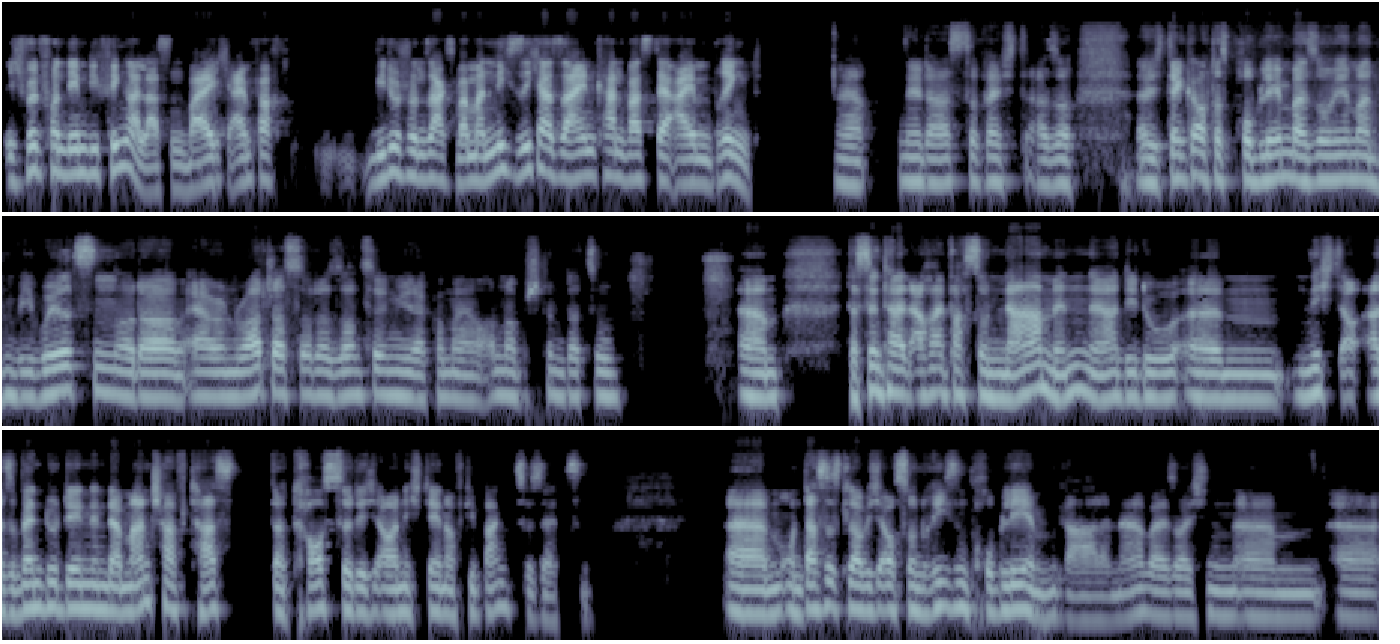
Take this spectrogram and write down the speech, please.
ich würde von dem die Finger lassen, weil ich einfach, wie du schon sagst, weil man nicht sicher sein kann, was der einem bringt. Ja, nee, da hast du recht. Also äh, ich denke auch das Problem bei so jemandem wie Wilson oder Aaron Rodgers oder sonst irgendwie, da kommen wir ja auch noch bestimmt dazu. Ähm, das sind halt auch einfach so Namen, ja, die du ähm, nicht, also wenn du den in der Mannschaft hast, da traust du dich auch nicht, den auf die Bank zu setzen. Ähm, und das ist, glaube ich, auch so ein Riesenproblem gerade ne, bei solchen, ähm, äh,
